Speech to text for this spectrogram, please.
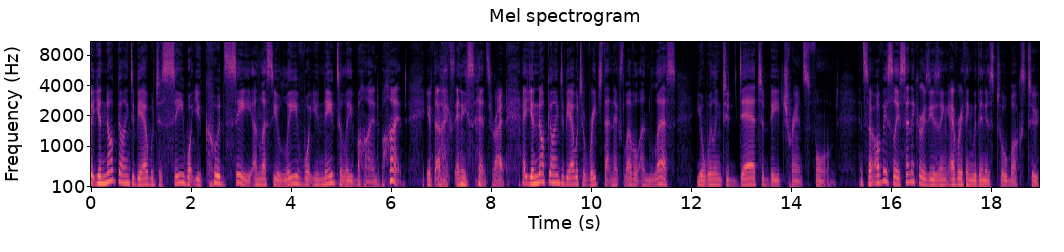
but you're not going to be able to see what you could see unless you leave what you need to leave behind behind, if that makes any sense, right? You're not going to be able to reach that next level unless you're willing to dare to be transformed. And so obviously Seneca is using everything within his toolbox to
